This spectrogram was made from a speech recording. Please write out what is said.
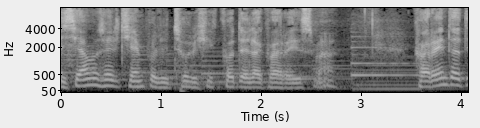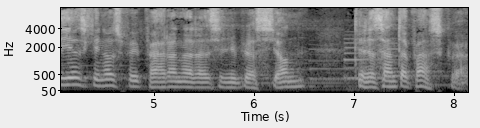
Iniciamos el tiempo litúrgico de la cuaresma, 40 días que nos preparan a la celebración de la Santa Pascua.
